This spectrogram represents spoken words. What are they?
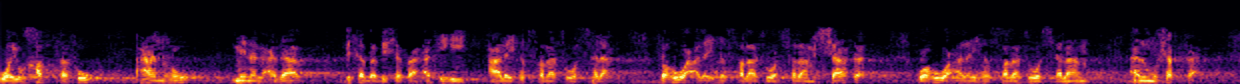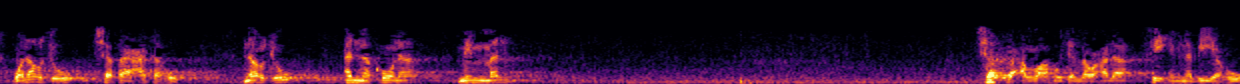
ويخفف عنه من العذاب بسبب شفاعته عليه الصلاة والسلام. فهو عليه الصلاة والسلام الشافع وهو عليه الصلاة والسلام المشفع. ونرجو شفاعته. نرجو أن نكون ممن شفع الله جل وعلا فيهم نبيه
